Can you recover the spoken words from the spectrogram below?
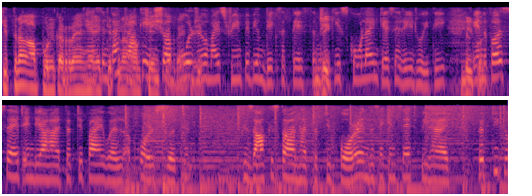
कितना आप पुल कर रहे हैं कितना आप चेंज कर रहे हैं। हमारी स्क्रीन पे भी हम देख सकते हैं इस समय। की स्कोर लाइन कैसे रीड हुई थी। In the first set India had 55 well of course Kazakhstan had 54 in the second set we had 52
